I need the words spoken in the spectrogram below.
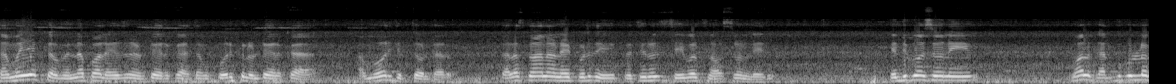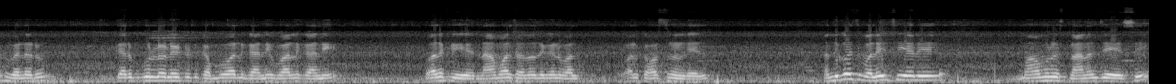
తమ యొక్క విన్నపాలు ఏదైనా ఉంటే కనుక తమ కోరికలు ఉంటే కనుక అమ్మవారు చెప్తూ ఉంటారు. తలస్నానం అనేటువంటిది ప్రతిరోజు చేయవలసిన అవసరం లేదు. ఎందుకోసమని? వాళ్ళు గర్భగుడిలోకి వెళ్ళరు. గర్భగుడిలో ఉండేటువంటి అమ్మవారిని కానీ వాళ్ళని కానీ వాళ్ళకి నామాలు చదవడం కానీ వాళ్ళ వాళ్ళకి అవసరం లేదు. అందుకోసం వాళ్ళు ఏం చేయాలి? మామూలుగా స్నానం చేసి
